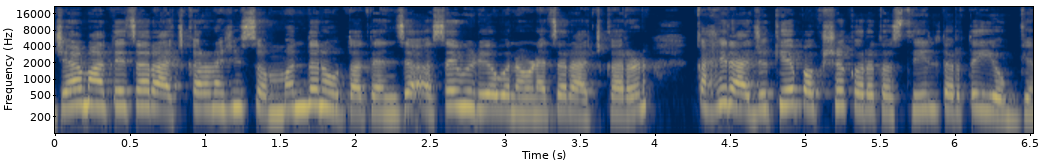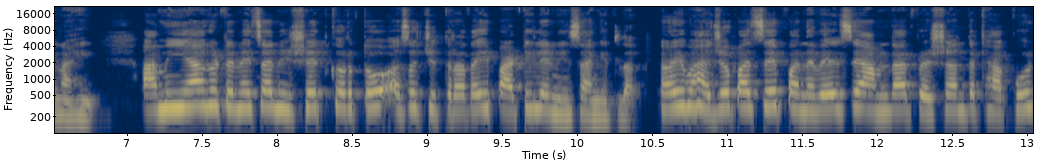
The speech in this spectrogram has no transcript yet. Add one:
ज्या मातेचा राजकारणाशी संबंध नव्हता त्यांचे असे व्हिडिओ बनवण्याचं राजकारण काही राजकीय पक्ष करत असतील तर ते योग्य नाही. आम्ही या घटनेचा निषेध करतो असं चित्राताई पाटील यांनी सांगितलं. त्यावेळी भाजपाचे पनवेलचे आमदार प्रशांत ठाकूर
